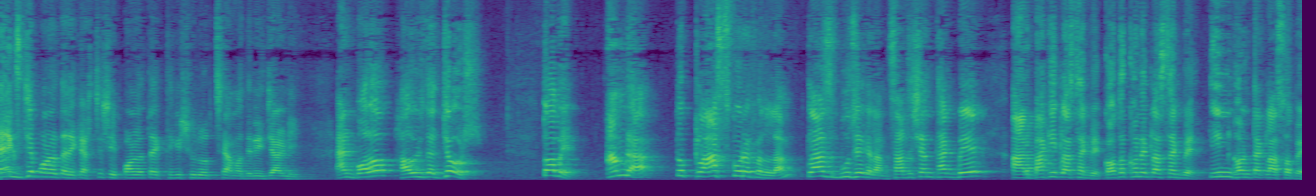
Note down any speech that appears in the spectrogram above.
নেক্সট যে পনেরো তারিখ আসছে, সেই পনেরো তারিখ থেকে শুরু হচ্ছে আমাদের এই জার্নি অ্যান্ড বলো হাউ ইজ দ্য জোশ তবে আমরা তো ক্লাস করে ফেললাম ক্লাস বুঝে গেলাম। সাজেশন থাকবে আর বাকি ক্লাস থাকবে। কতক্ষণে ক্লাস থাকবে? তিন ঘণ্টা ক্লাস হবে।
